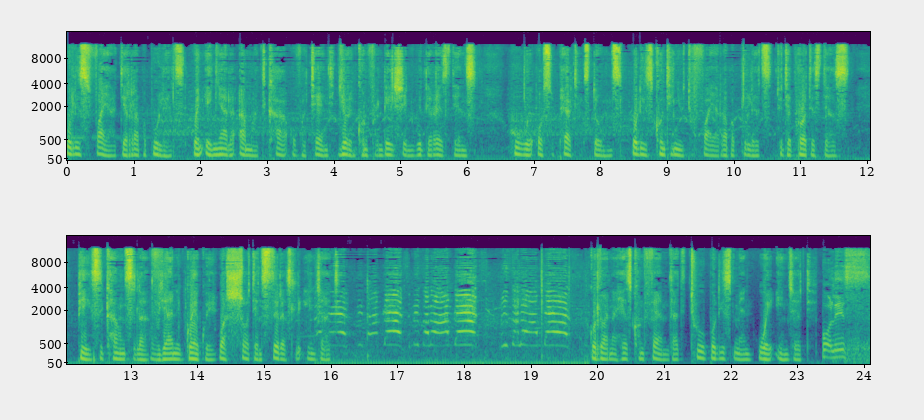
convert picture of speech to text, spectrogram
Police fired the rubber bullets when a Nyala armored car overturned during confrontation with the residents who were also pelting stones. Police continued to fire rubber bullets to the protesters. PAC councillor Vuyani Gwegwe was shot and seriously injured. Godlwana has confirmed that two policemen were injured. Police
